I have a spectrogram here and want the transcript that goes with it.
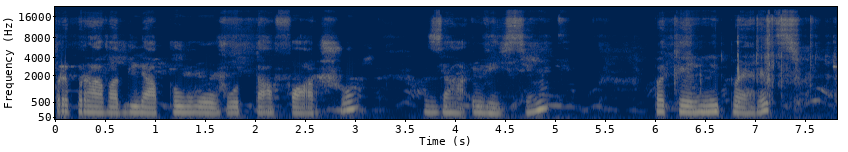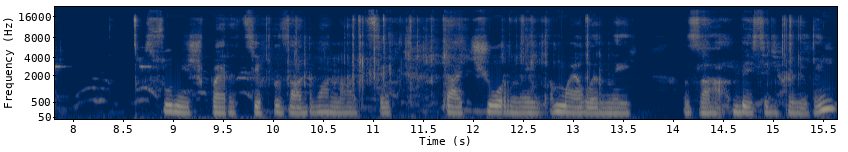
Приправа для плову та фаршу за 8. Пекельний перець, суміш перців за 12 та чорний мелений за 10 гривень.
